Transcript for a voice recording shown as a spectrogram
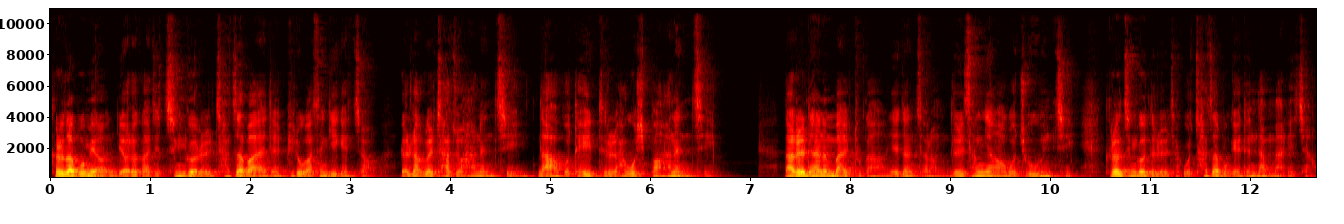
그러다 보면 여러 가지 증거를 찾아봐야 될 필요가 생기겠죠. 연락을 자주 하는지 나하고 데이트를 하고 싶어 하는지 나를 대하는 말투가 예전처럼 늘 상냥하고 좋은지 그런 증거들을 자꾸 찾아보게 된단 말이죠.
